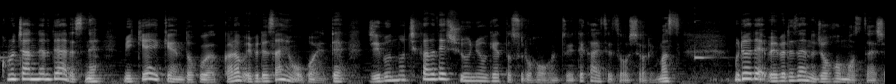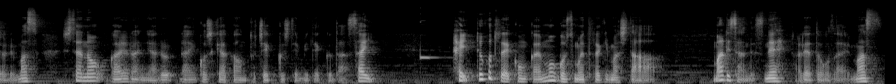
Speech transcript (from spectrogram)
このチャンネルではですね、未経験独学から Web デザインを覚えて、自分の力で収入をゲットする方法について解説をしております。無料で Web デザインの情報もお伝えしております。下の概要欄にある LINE 公式アカウントチェックしてみてください。はい。ということで、今回もご質問いただきました。マリさんですね。ありがとうございます。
